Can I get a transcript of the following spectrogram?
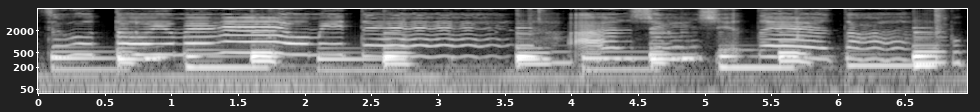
ずっと夢を見て安心してた。僕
